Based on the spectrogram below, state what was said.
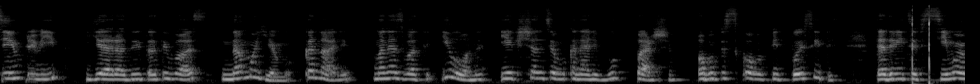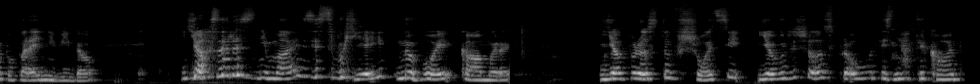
Всім привіт! Я рада вітати вас на моєму каналі. Мене звати Ілона, і якщо на цьому каналі був першим, обов'язково підписуйтесь та дивіться всі мої попередні відео. Я зараз знімаю зі своєї нової камери. Я просто в шоці. Я вирішила спробувати зняти кадр.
